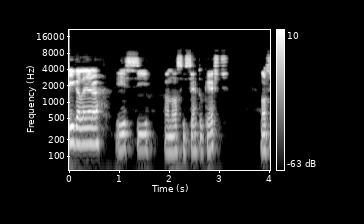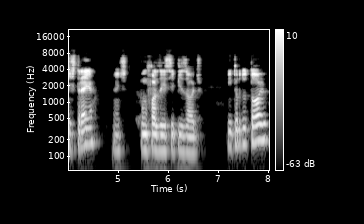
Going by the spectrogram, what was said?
E aí galera, esse é o nosso Incerto Cast, nossa estreia. A gente vamos fazer esse episódio introdutório,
